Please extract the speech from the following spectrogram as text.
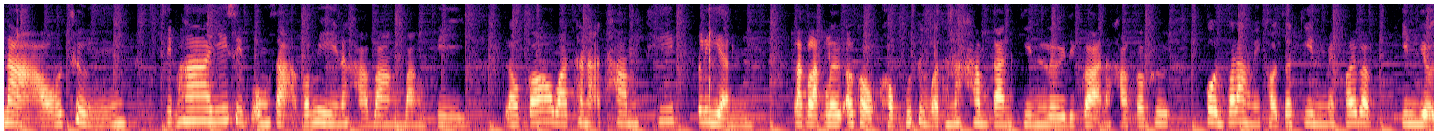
หนาวถึง 15-20 องศาก็มีนะคะ บางบางปี แล้วก็วัฒนธรรมที่เปลี่ยน หลักๆ เลยเอาขอขอพูดถึงวัฒนธรรมการกินเลยดีกว่านะคะ ก็คือคนฝรั่งนี่เขาจะกินไม่ค่อยแบบกินเยอะ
